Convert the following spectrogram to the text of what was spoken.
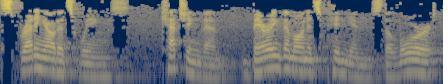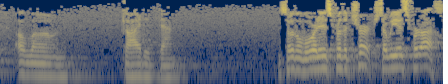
spreading out its wings, catching them, bearing them on its pinions. The Lord alone guided them. so the Lord is for the church, so He is for us.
